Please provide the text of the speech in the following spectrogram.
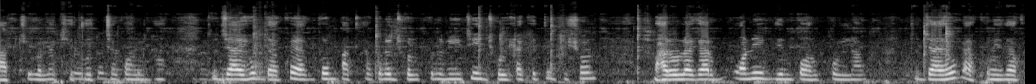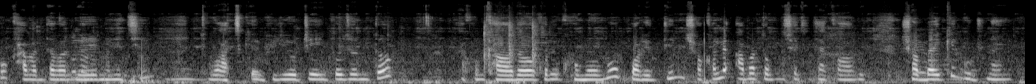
রাত্রিবেলা খেতে ইচ্ছা করে না। তো যাই হোক, দেখো একদম পাতলা করে ঝোল করে নিয়েছি। এই ঝোলটা খেতে ভীষণ ভালো লাগে। আর অনেক দিন পর করলাম। তো যাই হোক, এখনই দেখো খাবার দাবার বেড়ে নিয়েছি। তো আজকের ভিডিওটি এই পর্যন্ত। এখন খাওয়া দাওয়া করে ঘুমোবো, পরের দিন সকালে আবার তোমাদের সাথে দেখা হবে। সবাইকে গুড নাইট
